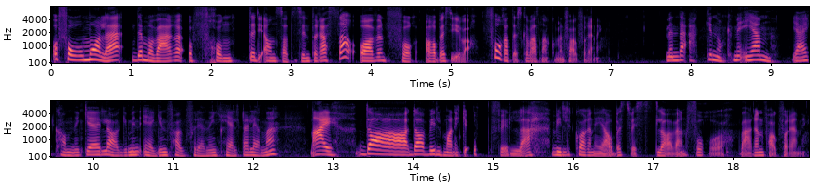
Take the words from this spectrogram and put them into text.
Og formålet det må være å fronte de ansattes interesser ovenfor arbeidsgiver. For at det skal være snakk om en fagforening. Men det er ikke nok med én. Jeg kan ikke lage min egen fagforening helt alene. Nei, da, da vil man ikke oppfylle vilkårene i arbeidstvistloven for å være en fagforening.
